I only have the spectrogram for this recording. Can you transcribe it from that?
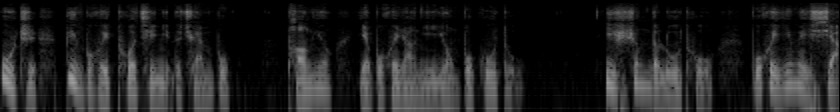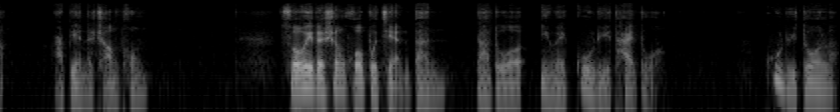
物质并不会托起你的全部，朋友也不会让你永不孤独，一生的路途不会因为想而变得畅通。所谓的生活不简单。”大多因为顾虑太多，顾虑多了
